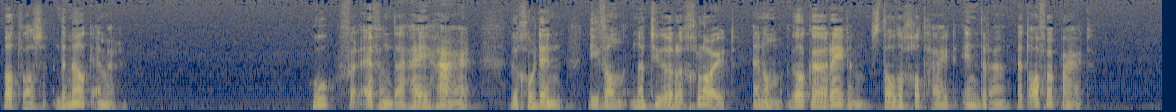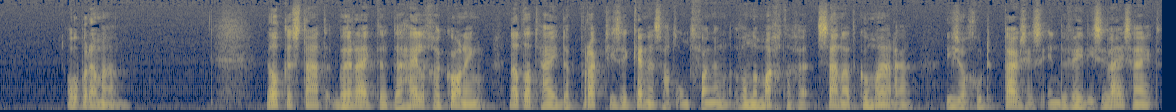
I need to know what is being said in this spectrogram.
wat was de melkemmer? Hoe vereffende hij haar, de godin, die van nature glooit, en om welke reden stal de godheid Indra het offerpaard? O Brahmaan, welke staat bereikte de heilige koning nadat hij de praktische kennis had ontvangen van de machtige Sanat Kumara, die zo goed thuis is in de Vedische wijsheid?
